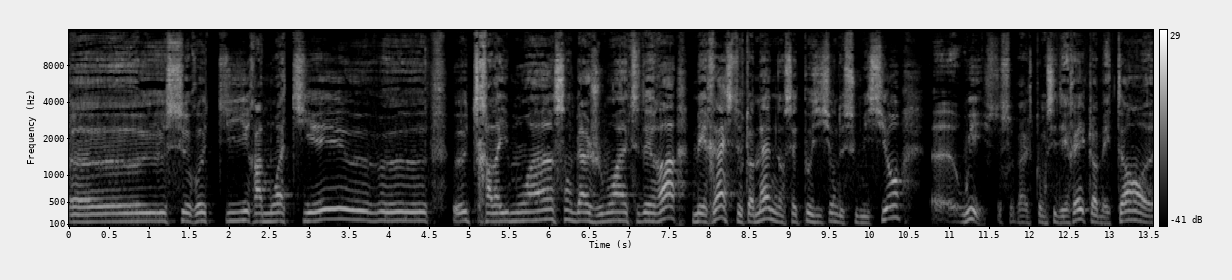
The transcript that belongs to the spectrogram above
se retirent à moitié, travaillent moins, s'engagent moins, etc., mais restent quand même dans cette position de soumission euh, oui, se considéré comme étant euh,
